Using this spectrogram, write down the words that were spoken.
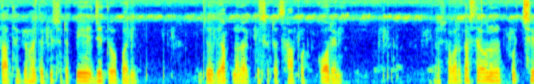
তা থেকে হয়তো কিছুটা পেয়ে যেতেও পারি, যদি আপনারা কিছুটা সাপোর্ট করেন। সবার কাছে অনুরোধ করছি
